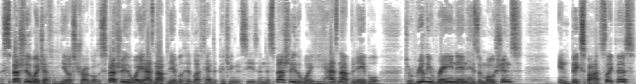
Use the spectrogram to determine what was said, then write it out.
Especially the way Jeff McNeil struggled, especially the way he has not been able to hit left-handed pitching this season, especially the way he has not been able to really rein in his emotions in big spots like this.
